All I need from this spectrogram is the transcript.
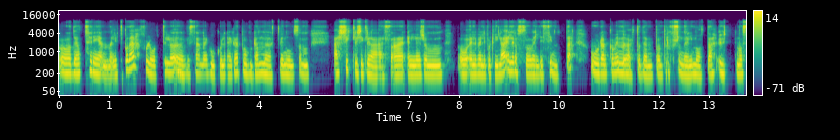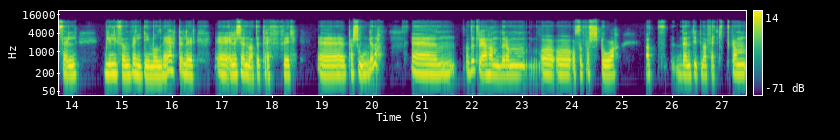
og det å trene litt på det, få lov til å mm. øve seg med gode kollegaer på hvordan møter vi noen som er skikkelig skikkelig lei seg, eller, som, og, eller veldig fortvila, eller også veldig sinte. Og hvordan kan vi møte dem på en profesjonell måte uten å selv bli liksom veldig involvert, eller, eh, eller kjenne at det treffer eh, personlig. Da. Eh, og det tror jeg handler om å, å, også forstå at den typen affekt kan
